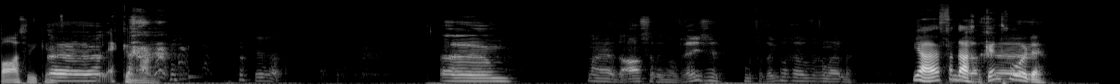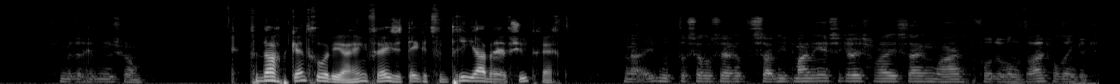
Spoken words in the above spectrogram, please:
Paasweekend. Eh, Lekker man. ja. Ehm, nou ja, de aanstelling van Vrezen. Moeten we het ook nog over gaan hebben. Ja, vandaag bekend eh, geworden. Vanmiddag in het nieuws kwam. Vandaag bekend geworden, ja. Henk Vrezen tekent voor drie jaar bij FC Utrecht. Nou, ik moet toch zelf zeggen, het zou niet mijn eerste keuze geweest zijn, maar voordeel van de twijfel, denk ik.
